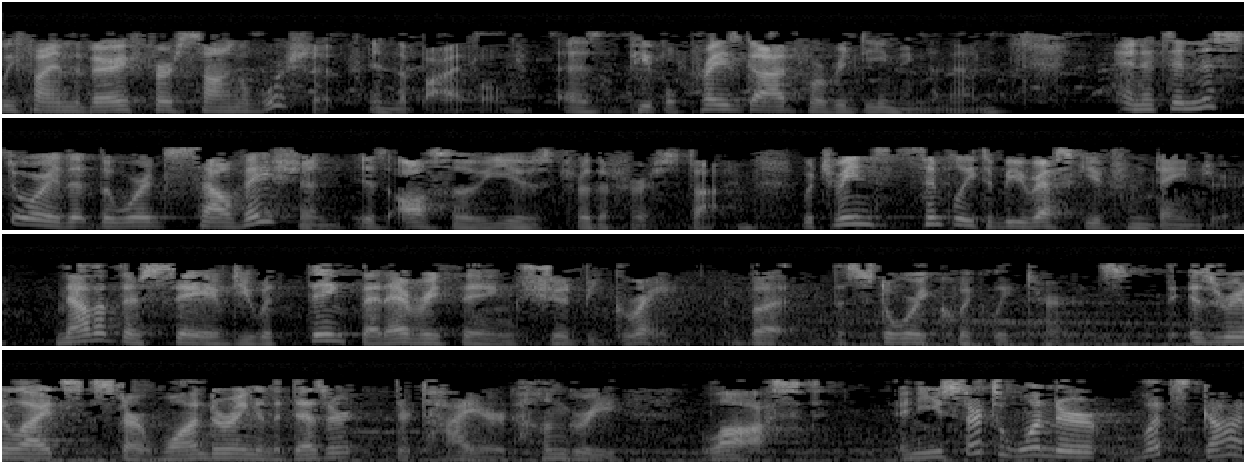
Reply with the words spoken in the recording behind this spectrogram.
we find the very first song of worship in the Bible as people praise God for redeeming them. And it's in this story that the word salvation is also used for the first time, which means simply to be rescued from danger. Now that they're saved, you would think that everything should be great, but the story quickly turns. The Israelites start wandering in the desert. They're tired, hungry, lost. And you start to wonder what's God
